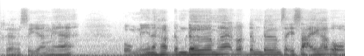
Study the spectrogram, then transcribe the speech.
เครื่องเสียงนี่ฮะปุ่มนี้นะครับเดิมๆฮะรถเดิมๆใสๆครับผม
